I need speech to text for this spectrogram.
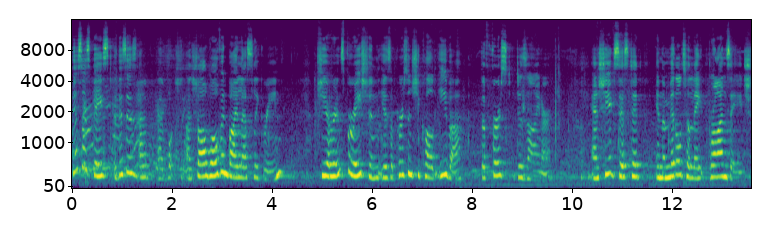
this is based, this is a, a, a, shawl woven by Leslie Green. She, her inspiration is a person she called Eva, the first designer. And she existed in the middle to late Bronze Age,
